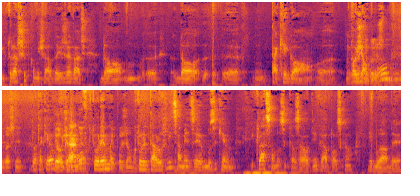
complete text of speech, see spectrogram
i która szybko musiała dojrzewać do, e, do e, e, takiego e, poziomu, Takiego do takiego, takiego poziomu, grania, w którym, w którym ta różnica między muzykiem i klasą muzyka zachodniego a polską nie byłaby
